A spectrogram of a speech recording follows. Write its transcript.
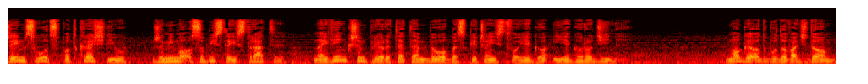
James Woods podkreślił, że mimo osobistej straty, największym priorytetem było bezpieczeństwo jego i jego rodziny. Mogę odbudować dom,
